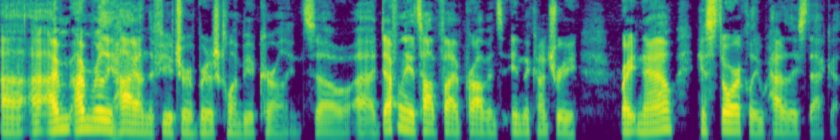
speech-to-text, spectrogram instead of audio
uh, I, am I'm, I'm really high on the future of British Columbia curling. So uh, definitely a top five province in the country right now. Historically, how do they stack up?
